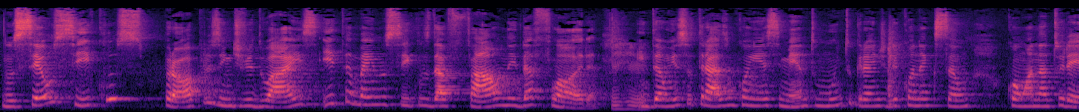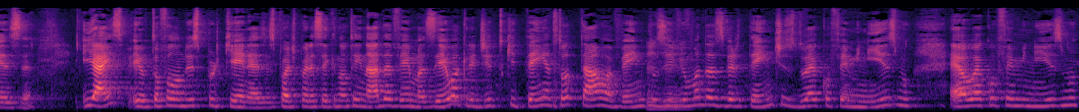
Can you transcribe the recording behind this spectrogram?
nos seus ciclos próprios, individuais e também nos ciclos da fauna e da flora. Uhum. Então, isso traz um conhecimento muito grande de conexão com a natureza. E a, eu tô falando isso porque, né? Às vezes pode parecer que não tem nada a ver, mas eu acredito que tenha total a ver. Inclusive, Uhum. uma das vertentes do ecofeminismo é o ecofeminismo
